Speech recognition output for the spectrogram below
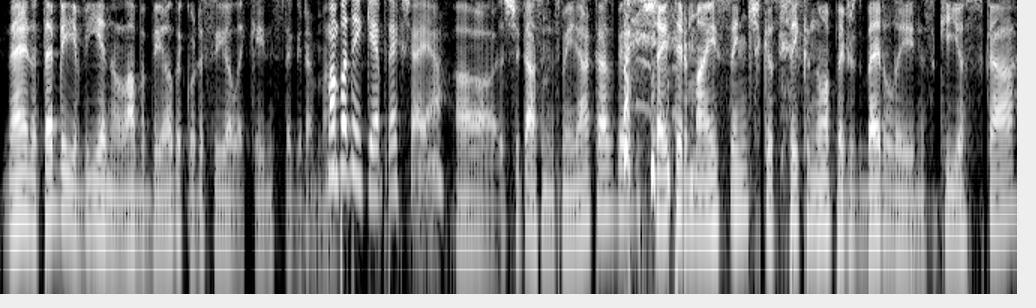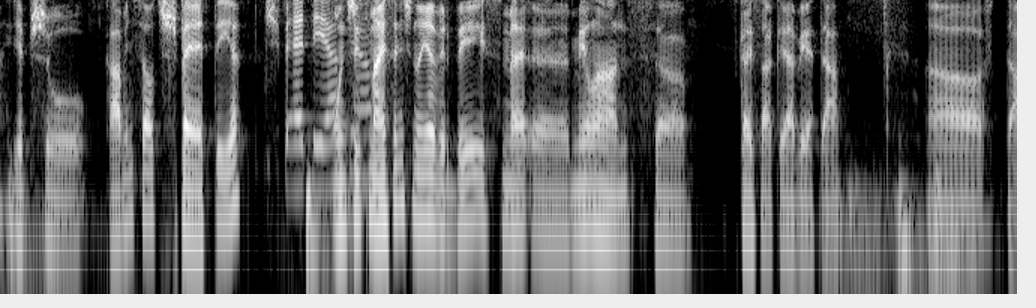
Nē, nu te bija viena laba bilde, kuras ielika Instagram. Man patīk iepriekšējā. Uh, šitās manas mīļākās bildes. Šeit ir maisiņš, kas tika nopirkts Berlīnas kioskā, jeb šo, kā viņi sauc, špētija. Špētījās. Un šis maisiņš nu jau ir bijis me, uh, Milānas uh, skaistākajā vietā. Uh, tā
